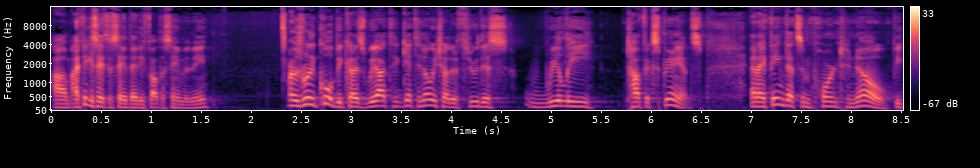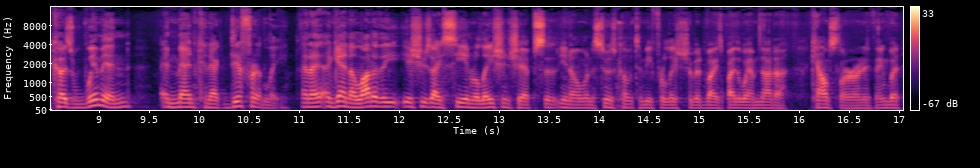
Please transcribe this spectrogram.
um, I think it's safe to say that he felt the same with me it was really cool because we got to get to know each other through this really tough experience. And I think that's important to know because women and men connect differently. And I, again, a lot of the issues I see in relationships, you know, when students come to me for relationship advice, by the way, I'm not a counselor or anything, but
